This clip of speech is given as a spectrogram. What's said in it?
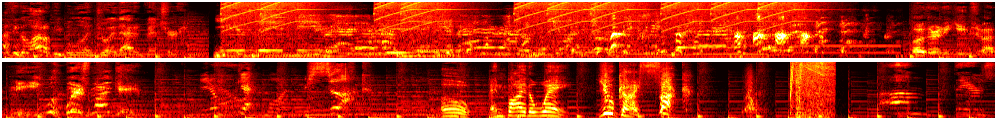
I think a lot of people will enjoy that adventure. Are there any games about me? Where's my game? Oh, and by the way, you guys suck! Um, there's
